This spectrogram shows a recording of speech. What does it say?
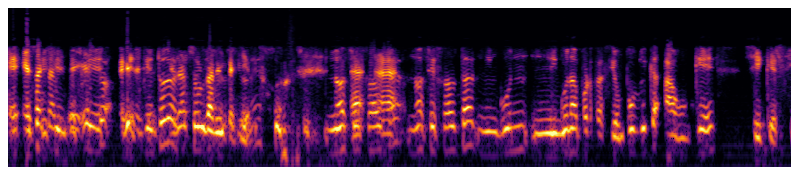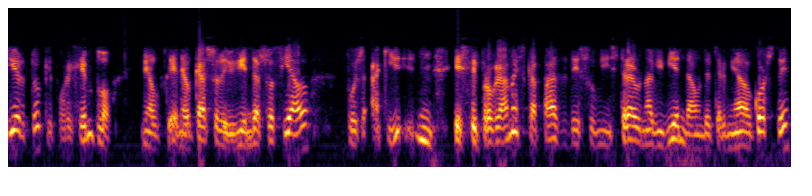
Eh, exactamente, es, que, en todas absolutamente No hace falta, no hace falta ningún, ninguna aportación pública, aunque sí que es cierto que, por ejemplo, en el, caso de vivienda social, pues aquí mm, este programa es capaz de suministrar una vivienda a un determinado coste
